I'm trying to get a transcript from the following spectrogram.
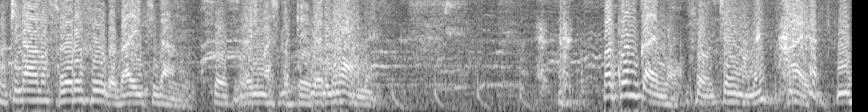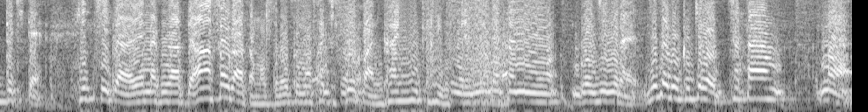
沖縄のソウルフード第一弾やりましたけれども。まあ今回も。そう今日もね。はい。持ってきて。ヒッチーから連絡があってああそうだと思って僕もさっきスーパーに買いに行ったんですけど。夕方の5時ぐらい。実は僕今日茶炭まあ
